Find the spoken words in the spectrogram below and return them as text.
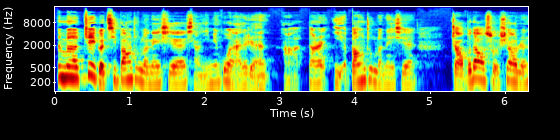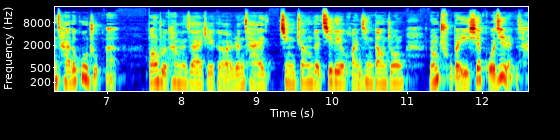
那么这个既帮助了那些想移民过来的人啊，当然也帮助了那些找不到所需要人才的雇主们，帮助他们在这个人才竞争的激烈环境当中能储备一些国际人才。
